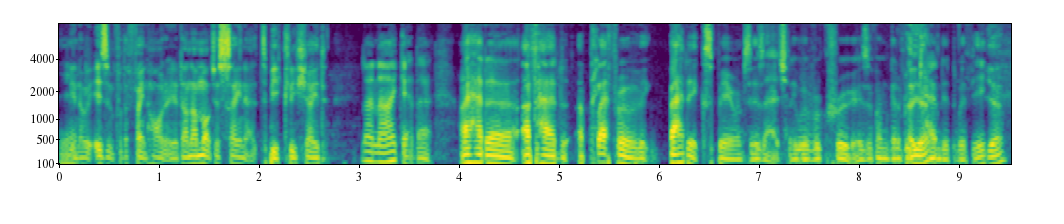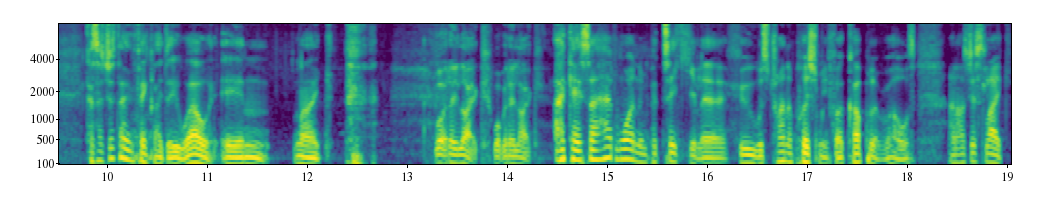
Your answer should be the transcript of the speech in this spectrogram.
Yeah. you know it isn't for the faint-hearted and i'm not just saying that to be cliched No, no, I get that. I had a, I've had a plethora of bad experiences actually with recruiters. If I'm going to be Oh, yeah? candid with you, Yeah. because I just don't think I do well in like. what are they like what were they like Okay, so I had one in particular who was trying to push me for a couple of roles, and I was just like,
